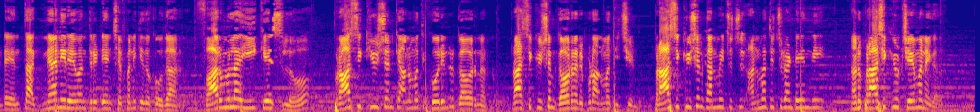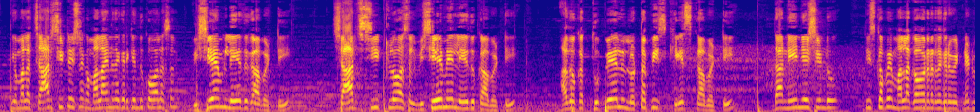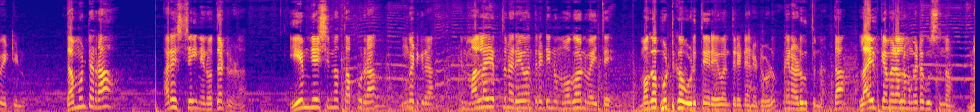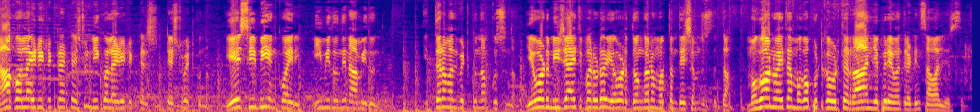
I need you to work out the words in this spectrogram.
అంటే ఎంత అజ్ఞాని రేవంత్ రెడ్డి అని చెప్పనికి ఇది ఒక ఉదాహరణ. ఫార్ములా ఈ కేసులో ప్రాసిక్యూషన్కి అనుమతి కోరిండ్రు గవర్నర్. ప్రాసిక్యూషన్ గవర్నర్ ఇప్పుడు అనుమతి ఇచ్చిండు. ప్రాసిక్యూషన్కి అనుమతి అనుమతి ఇచ్చుడు అంటే ఏంది? నన్ను ప్రాసిక్యూట్ చేయమనే కదా. ఇక మళ్ళీ చార్జ్ షీట్ వేసినాక మళ్ళీ ఆయన దగ్గరికి ఎందుకు పోవాలి అసలు? విషయం లేదు కాబట్టి చార్జ్ షీట్లో అసలు విషయమే లేదు కాబట్టి అదొక తుపేలు లొట్టపీస్ కేసు కాబట్టి దాన్ని ఏం చేసిండు? తీసుకుపోయి మళ్ళీ గవర్నర్ దగ్గర పెట్టినట్టు పెట్టిండు. దమ్ముంటే రా అరెస్ట్ చేయి నేను వద్దంటున్నా ఏం చేసినో తప్పు రా ముంగటికి రా నేను మళ్ళా చెప్తున్నా రేవంత్ రెడ్డి నువ్వు మొగవను అయితే మగ పుట్టుక ఉడితే రేవంత్ రెడ్డి అనేటోడు నేను అడుగుతున్నా. దా లైవ్ కెమెరాల ముంగట కూర్చుందాం. నాకో ఐడి డిటెక్టర్ టెస్ట్ నీకో ఐడి డిటెక్టర్ టెస్ట్ పెట్టుకుందాం. ఏసీబీ ఎంక్వైరీ నీ మీద ఉంది నా మీద ఉంది. ఇద్దరం అది పెట్టుకుందాం కూర్చుందాం. ఎవడు నిజాయితీ పరుడో ఎవడు దొంగను మొత్తం దేశం చూస్తుందా. మగవను అయితే మగ పుట్టుక ఉడితే రా అని చెప్పి రేవంత్ రెడ్డిని సవాల్ చేస్తుంది.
